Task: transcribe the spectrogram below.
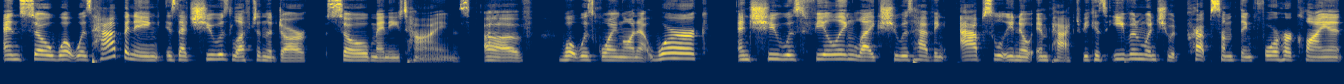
And so what was happening is that she was left in the dark so many times of what was going on at work and she was feeling like she was having absolutely no impact because even when she would prep something for her client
